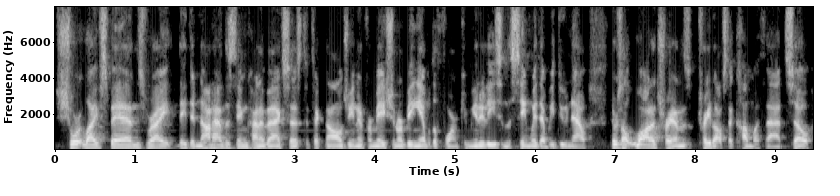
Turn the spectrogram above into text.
short lifespans, right? They did not have the same kind of access to technology and information or being able to form communities in the same way that we do now. There's a lot of trans trade-offs that come with that. So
